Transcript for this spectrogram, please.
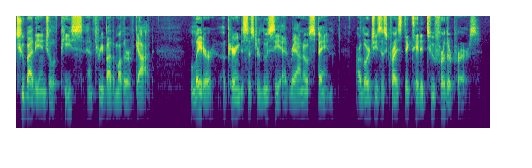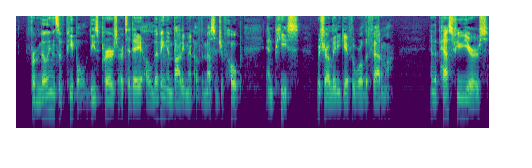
two by the Angel of Peace and three by the Mother of God. Later, appearing to Sister Lucy at Rianjo, Spain, our Lord Jesus Christ dictated two further prayers. For millions of people, these prayers are today a living embodiment of the message of hope and peace which Our Lady gave the world at Fatima. In the past few years,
